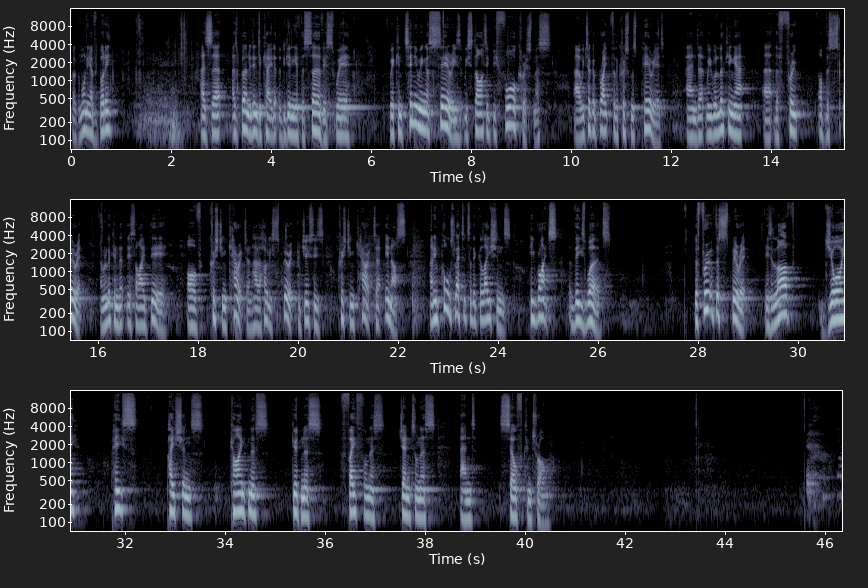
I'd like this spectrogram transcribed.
Well, good morning, everybody. As, uh, as Bernard indicated at the beginning of the service, we're, we're continuing a series that we started before Christmas. Uh, we took a break for the Christmas period, and uh, we were looking at uh, the fruit of the Spirit, and we're looking at this idea of Christian character and how the Holy Spirit produces Christian character in us. And in Paul's letter to the Galatians, he writes these words The fruit of the Spirit is love, joy, peace, patience, kindness, goodness, faithfulness, gentleness, and self control.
